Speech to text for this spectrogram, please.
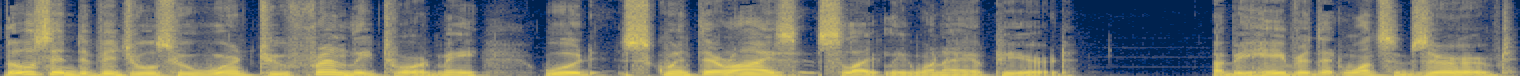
those individuals who weren't too friendly toward me would squint their eyes slightly when I appeared, a behavior that once observed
